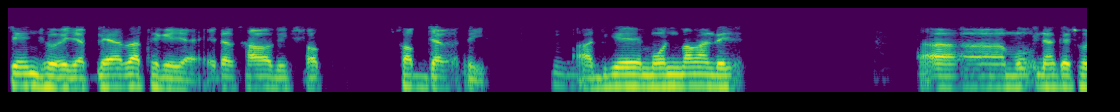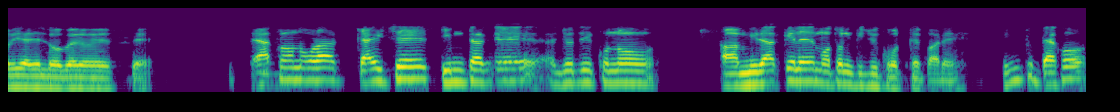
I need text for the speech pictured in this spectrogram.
চেঞ্জ হয়ে যায় প্লেয়াররা থেকে যায় এটা স্বাভাবিক সব সব জায়গাতেই। আজকে মোহনবাগান রে- আহ, মহিনাকে সরিয়ে দিয়ে লোভে রয়েছে এখন ওরা চাইছে টিমটাকে যদি কোনো মিরাকেলের মতন কিছু করতে পারে। কিন্তু দেখো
